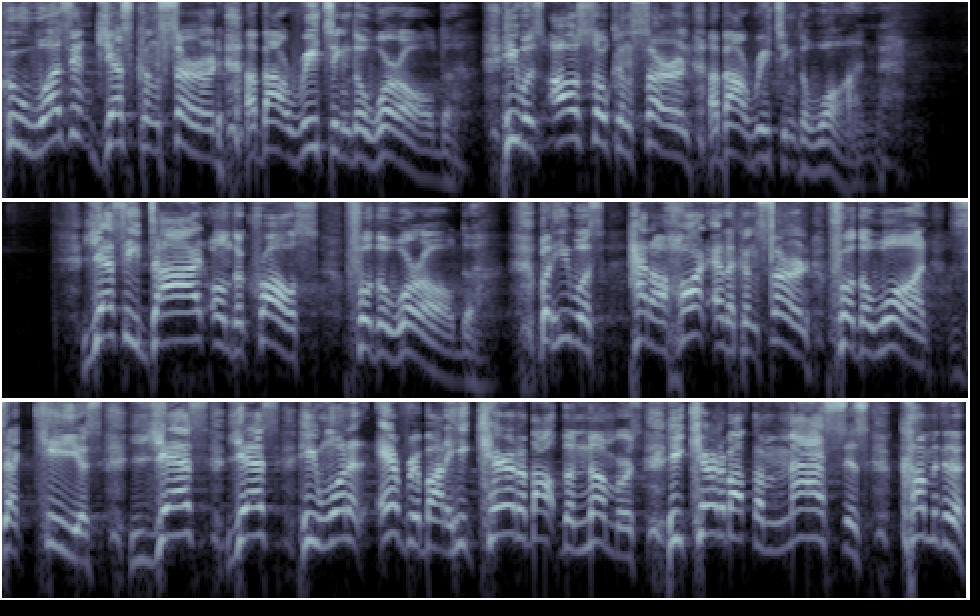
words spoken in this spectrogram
who wasn't just concerned about reaching the world, He was also concerned about reaching the one. Yes, He died on the cross for the world but he was had a heart and a concern for the one zacchaeus. Yes yes he wanted everybody. He cared about the numbers. He cared about the masses coming to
